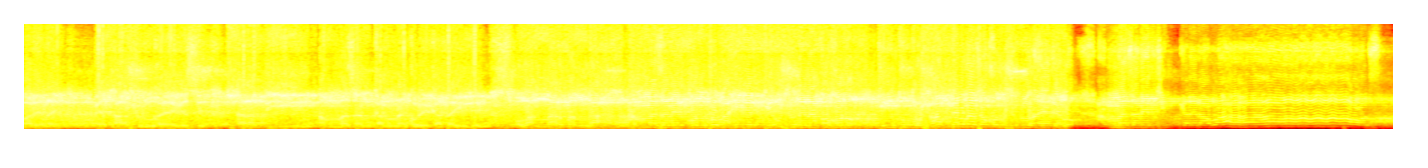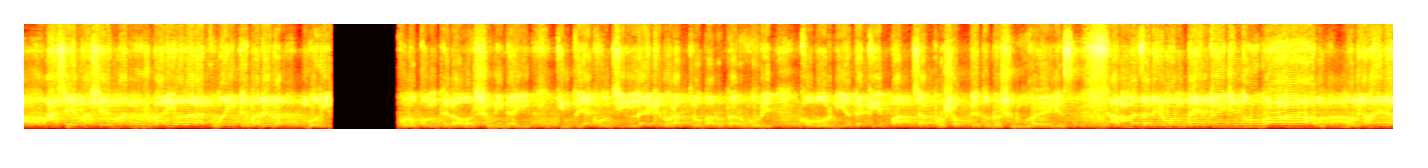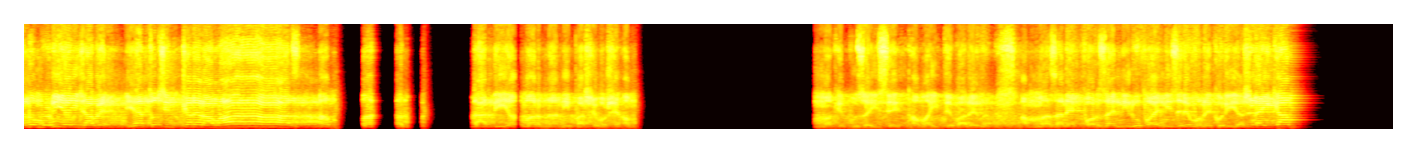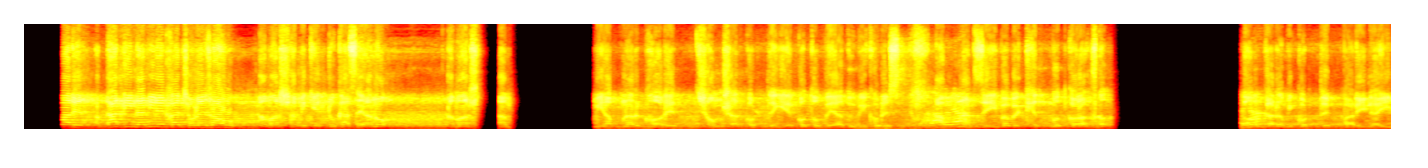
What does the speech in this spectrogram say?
পারে নাই। ব্যথা শুরু হয়ে গেছে। সারা দিন আম্মাজান কান্না করে কাটাইলে। ও আল্লাহর বান্দা আম্মাজানের কণ্ঠ বাহিরের কেউ শুনে না কখনো। কিন্তু প্রসাদ দেওয়া যখন শুরু হয়ে গেল আম্মাজানের চিৎকারের আওয়াজ। আশেপাশের মানুষ বাড়িওয়ালারা ঘুমাইতে পারে না। মহিলা কোনো কণ্ঠের আওয়াজ শুনি নাই, কিন্তু এখন চিল্লায় কেন রাত্র বারোটার ভোরে? খবর নিয়ে দেখে বাচ্চার প্রসব বেদনা শুরু হয়ে গেছে। আম্মা জানের মনটা এতই যে দুর্বল, মনে হয় যেন মরিয়াই যাবে। এত চিৎকারের আওয়াজ। আমার দাদি, আমার নানি পাশে বসে আম- আম্মাকে বুঝাইছে, থামাইতে পারে না। আম্মা জান এক পর্যায়ে নিরুপায় নিজের মনে করি আসলাই কাম আরে দাদি নানি রেখা চলে যাও। আমার স্বামীকে একটু কাছে আনো। আমার আমি আপনার ঘরে সংসার করতে গিয়ে কত বেয়াদুবি করেছি। আপনার যেইভাবে খেদমত করা দরকার আমি করতে পারি নাই।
